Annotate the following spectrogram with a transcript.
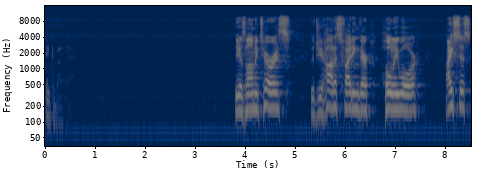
Think about that. The Islamic terrorists, the jihadists fighting their holy war, ISIS,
